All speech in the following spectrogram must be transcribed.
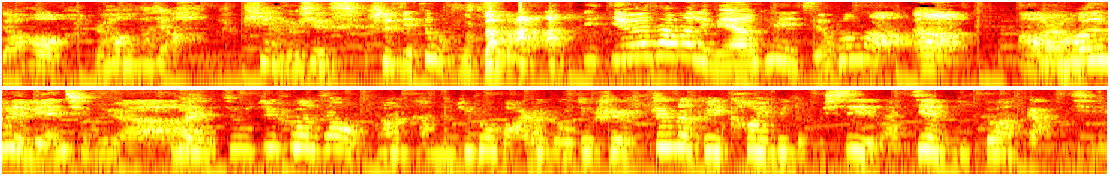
然后然后发现啊、天啊，游戏世界这么复杂。因因为他们里面可以结婚嘛，嗯。哦，然后就可以连情缘。对，就据说像我朋友他们，据说玩的时候就是真的可以靠一个游戏来建立一段感情，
